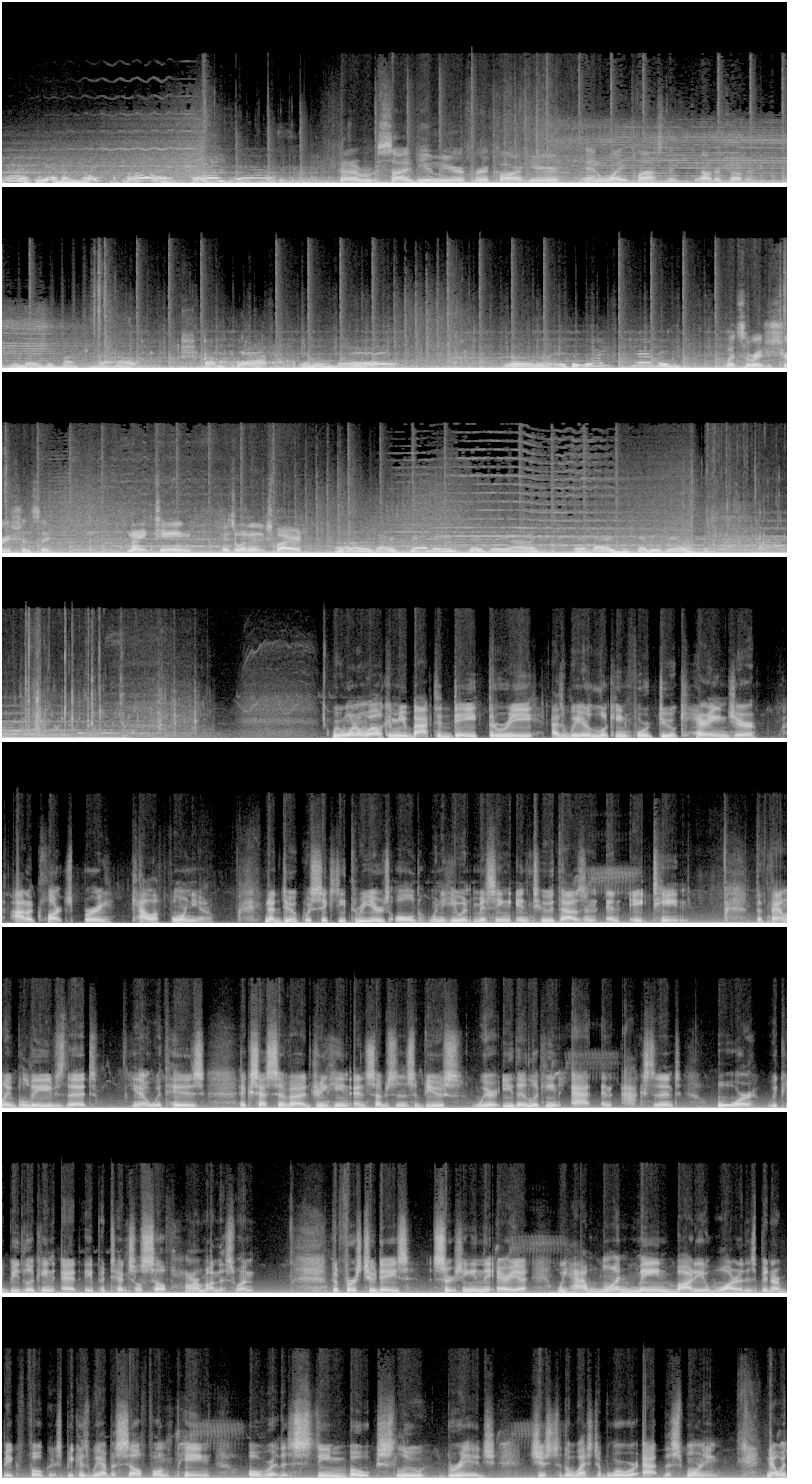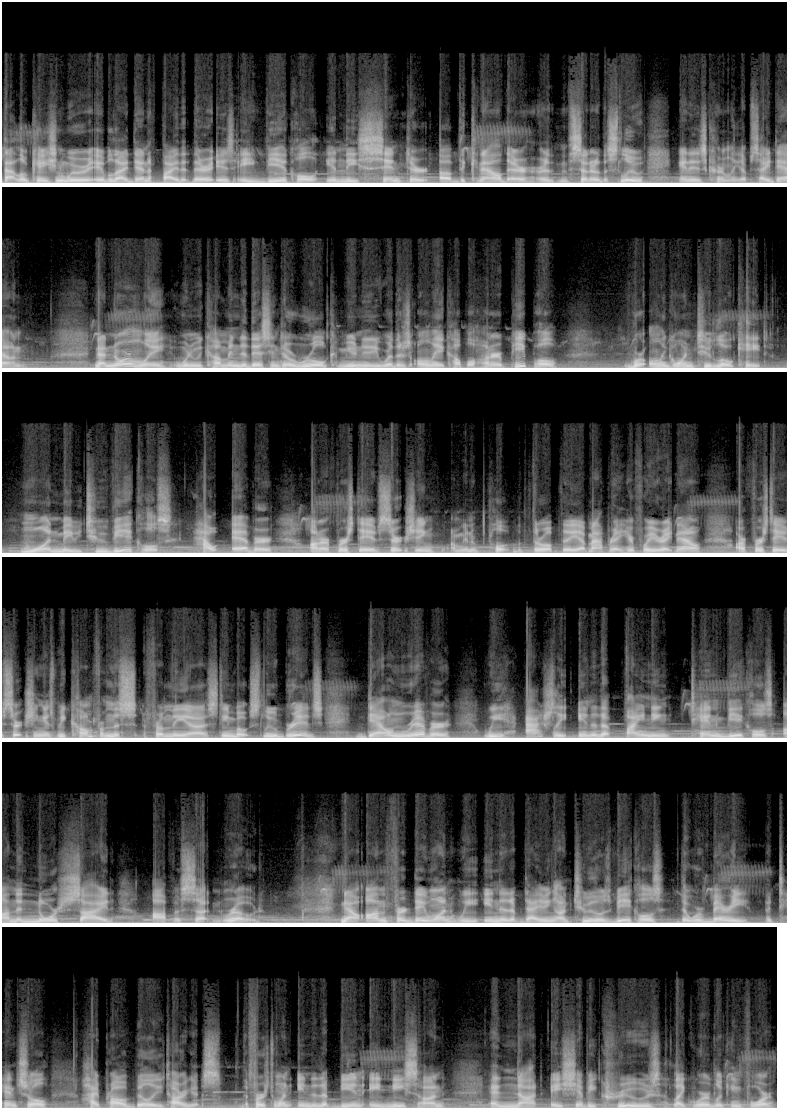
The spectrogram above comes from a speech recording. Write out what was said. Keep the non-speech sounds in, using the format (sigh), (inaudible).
Oh, we have a white car. Oh, yeah. Got a side view mirror for a car here and white plastic outer cover. And there's a bunch of that out. Hubcap. It is there. Oh, it's a white Chevy. What's the registration say? 19 is when it expired. Oh, we got a Chevy. There's a, uh, there's a Chevy Grill. We want to welcome you back to day three as we are looking for Duke Heringer out of Clarksburg, California. Now, Duke was 63 years old when he went missing in 2018. The family believes that, you know, with his excessive uh, drinking and substance abuse, we're either looking at an accident or we could be looking at a potential self-harm on this one. The first two days searching in the area, we have one main body of water that's been our big focus because we have a cell phone ping over at the Steamboat Slough Bridge just to the west of where we're at this morning. Now with that location, we were able to identify that there is a vehicle in the center of the canal there, or the center of the slough, and it is currently upside down. Now normally, when we come into this, into a rural community where there's only a couple hundred people, we're only going to locate one, maybe two vehicles. However, on our first day of searching, I'm going to throw up the uh, map right here for you right now. Our first day of searching, as we come from this from the uh, Steamboat Slough Bridge downriver, we actually ended up finding 10 vehicles on the north side off of Sutton Road. Now, on third day one, we ended up diving on two of those vehicles that were very potential high probability targets. The first one ended up being a Nissan and not a Chevy Cruze like we're looking for.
